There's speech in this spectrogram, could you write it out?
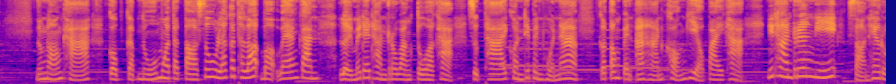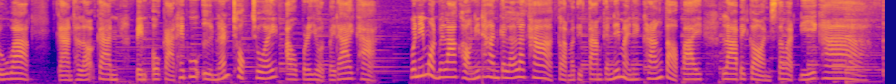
น้องๆคะกบกับหนูมัวแต่ต่อสู้แล้วก็ทะเลาะเบาแว้งกัน เลยไม่ได้ทันระวังตัวค่ะ สุดท้ายคนที่เป็นหัวหน้า ก็ต้องเป็นอาหารของเหยี่ยวไปค่ะ นิทานเรื่องนี้สอนให้รู้ว่า การทะเลาะกันเป็นโอกาสให้ผู้อื่นนั้นฉกช่วยเอาประโยชน์ไปได้ค่ะวันนี้หมดเวลาของนิทานกันแล้วล่ะค่ะ กลับมาติดตามกันได้ใหม่ในครั้งต่อไป ลาไปก่อน สวัสดีค่ะ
